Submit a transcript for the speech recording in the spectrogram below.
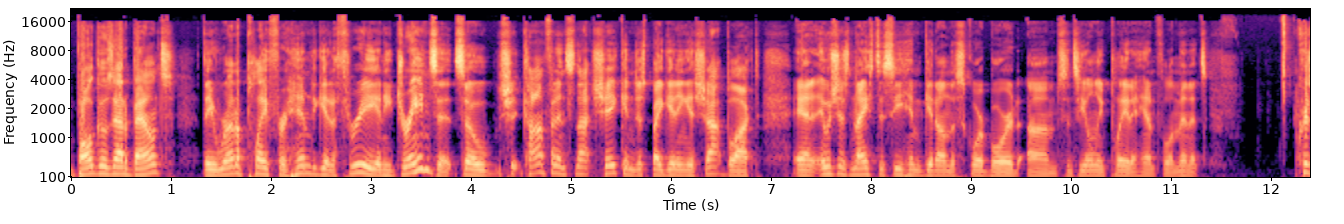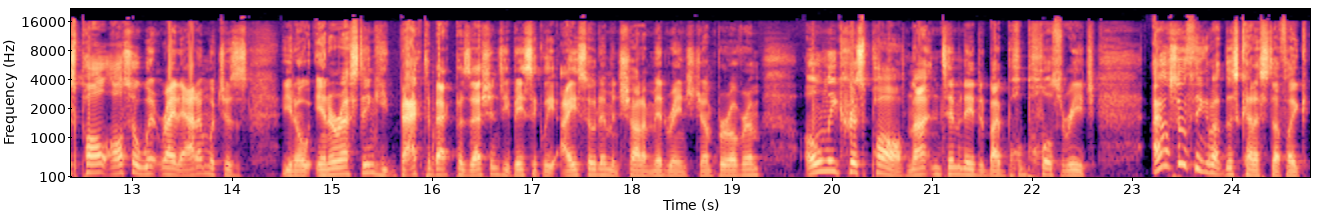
ball goes out of bounds. They run a play for him to get a three and he drains it. So confidence not shaken just by getting his shot blocked. And it was just nice to see him get on the scoreboard um, since he only played a handful of minutes. Chris Paul also went right at him, which is, you know, interesting. He back to back possessions. He basically ISO'd him and shot a mid range jumper over him. Only Chris Paul, not intimidated by Bol Bol's reach. I also think about this kind of stuff. Like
